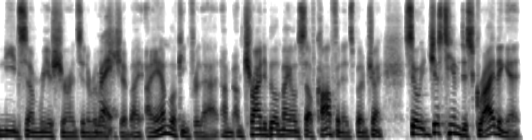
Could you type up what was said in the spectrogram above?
need some reassurance in a Right. relationship. I, I am looking for that. I'm I'm trying to build my own self-confidence, but I'm trying so just him describing it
